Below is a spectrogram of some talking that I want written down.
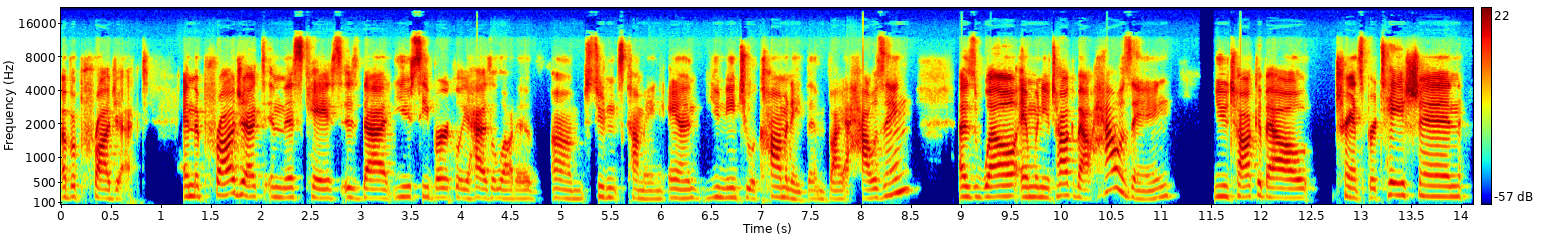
of a project. And the project in this case is that UC Berkeley has a lot of um, students coming and you need to accommodate them via housing as well. And when you talk about housing, you talk about transportation,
